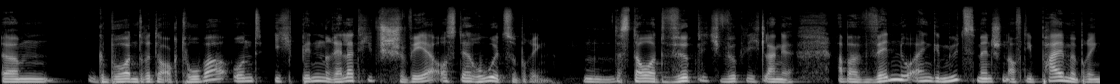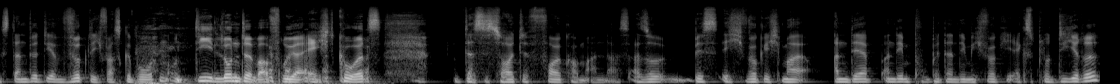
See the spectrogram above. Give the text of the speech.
Ähm, geboren 3. Oktober und ich bin relativ schwer aus der Ruhe zu bringen. Mhm. Das dauert wirklich, wirklich lange. Aber wenn du einen Gemütsmenschen auf die Palme bringst, dann wird dir wirklich was geboten. Und die Lunte war früher echt kurz. Das ist heute vollkommen anders. Also bis ich wirklich mal an, der, an dem Punkt bin, an dem ich wirklich explodiere,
